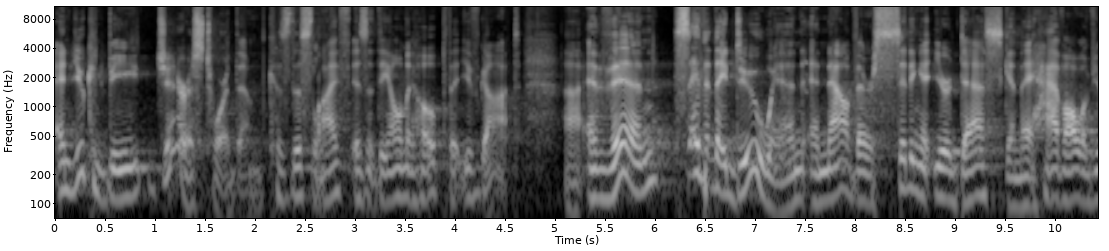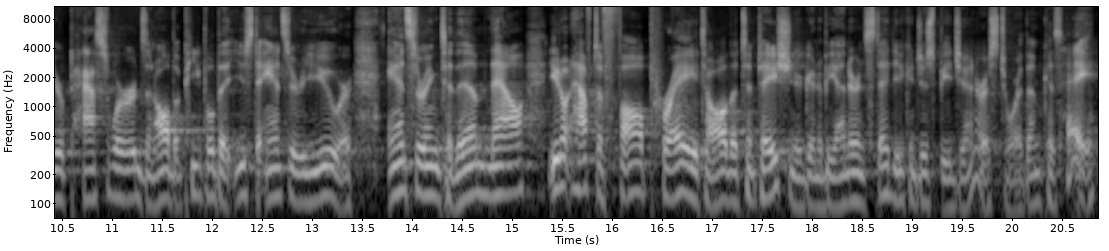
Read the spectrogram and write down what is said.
and you can be generous toward them because this life isn't the only hope that you've got. Uh, and then say that they do win, and now they're sitting at your desk and they have all of your passwords and all the people that used to answer you are answering to them now. You don't have to fall prey to all the temptation you're going to be under. Instead, you can just be generous toward them because, hey,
